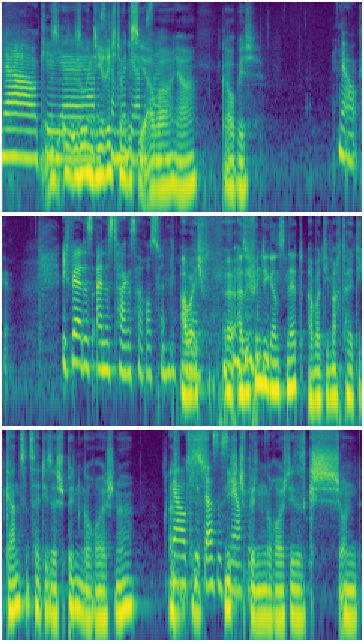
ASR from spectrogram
Ja, okay. So, ja, so in ja, die Richtung ist sie aber, ja, glaube ich. Ja, okay. Ich werde es eines Tages herausfinden. Aber ich, äh, also ich finde die ganz nett, aber die macht halt die ganze Zeit dieses Spinnengeräusch, ne? Also ja, okay, das ist nicht. Spinnengeräusch, dieses Ksch und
